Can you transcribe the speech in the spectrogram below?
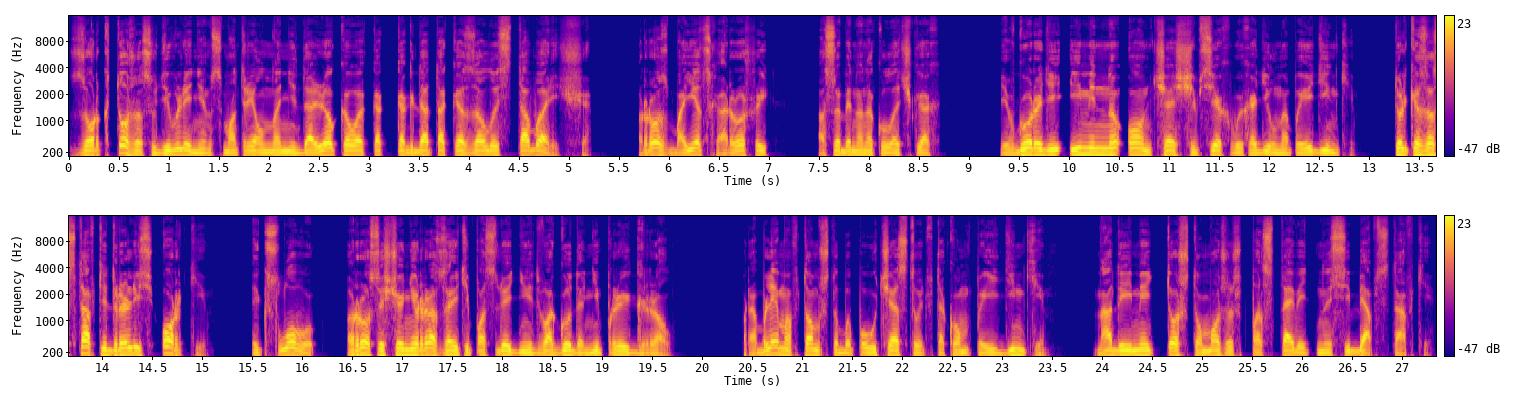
Зорг тоже с удивлением смотрел на недалекого, как когда-то казалось, товарища. Рос боец хороший, особенно на кулачках, и в городе именно он чаще всех выходил на поединки. Только за ставки дрались орки. И, к слову, Рос еще ни раз за эти последние два года не проиграл. Проблема в том, чтобы поучаствовать в таком поединке, надо иметь то, что можешь поставить на себя в ставке.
